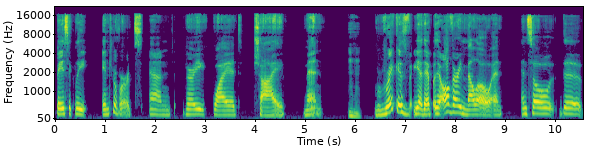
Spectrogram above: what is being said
basically introverts and very quiet, shy men. Mhm. Rick is yeah, they're they're all very mellow and and so the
